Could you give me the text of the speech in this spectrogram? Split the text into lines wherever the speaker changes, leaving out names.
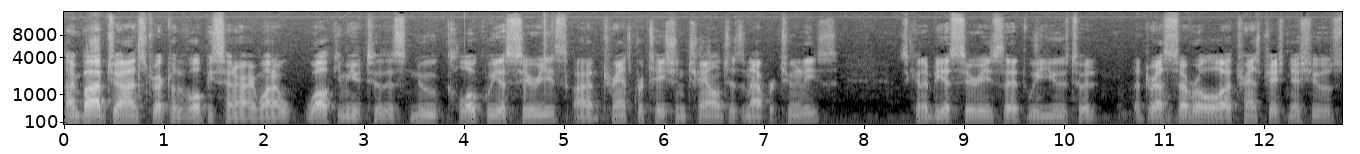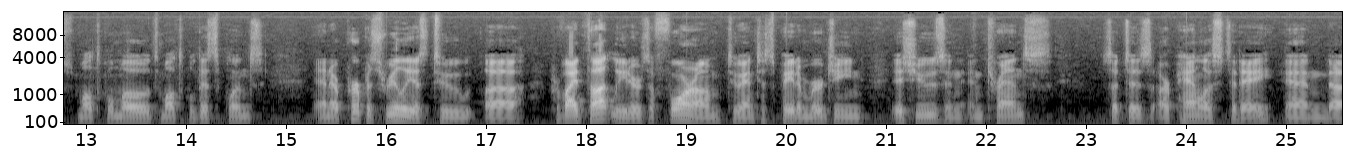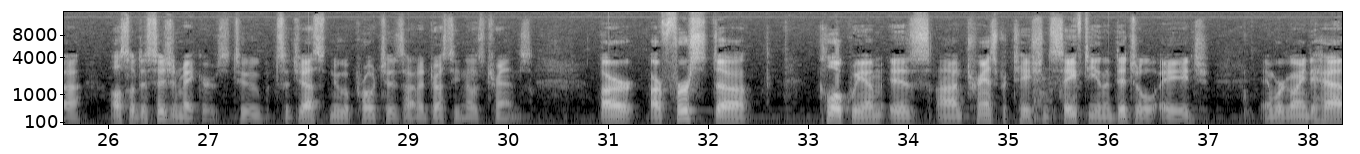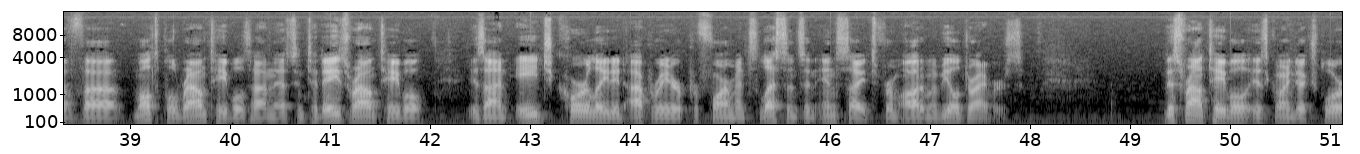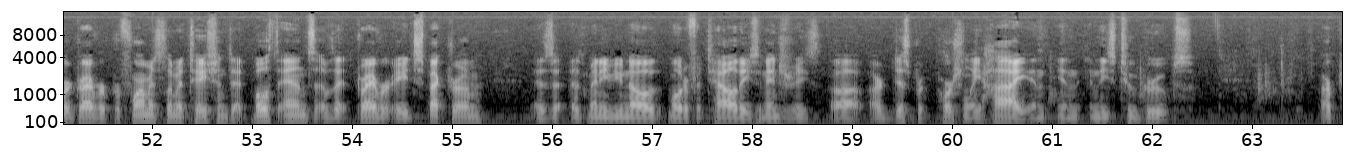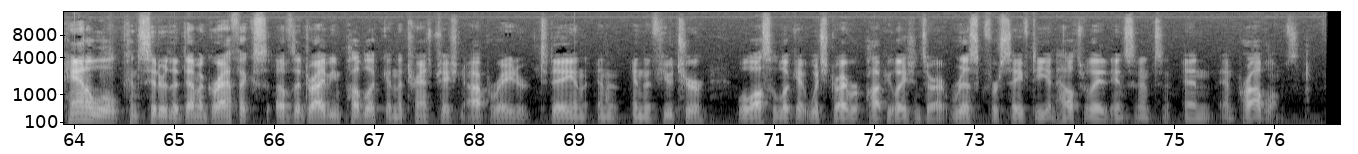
I'm Bob Johns, Director of the Volpe Center. I want to welcome you to this new colloquia series on transportation challenges and opportunities. It's going to be a series that we use to address several uh, transportation issues, multiple modes, multiple disciplines, and our purpose really is to uh, provide thought leaders a forum to anticipate emerging issues and, and trends, such as our panelists today, and uh, also decision makers to suggest new approaches on addressing those trends. Our, our first uh, colloquium is on transportation safety in the digital age, and we're going to have uh, multiple roundtables on this. And today's roundtable is on age correlated operator performance lessons and insights from automobile drivers. This roundtable is going to explore driver performance limitations at both ends of the driver age spectrum as, as many of you know, motor fatalities and injuries uh, are disproportionately high in, in, in these two groups. Our panel will consider the demographics of the driving public and the transportation operator today and in, the future. We'll also look at which driver populations are at risk for safety and health related incidents and, and problems.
